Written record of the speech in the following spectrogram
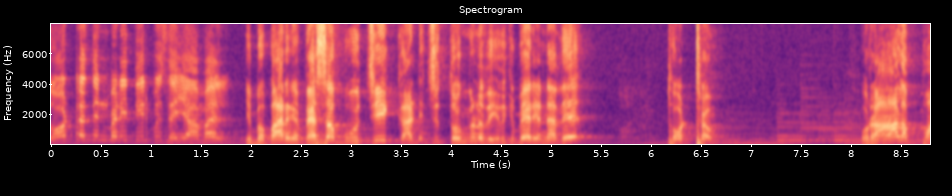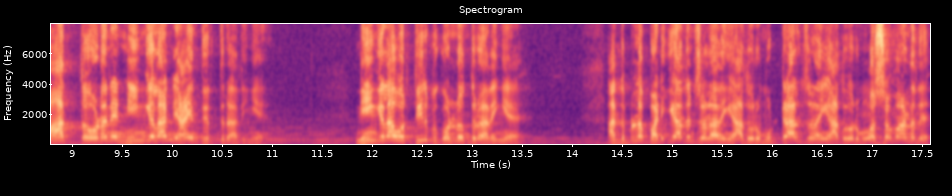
தோற்றத்தின்படி தீர்ப்பு செய்யாமல் இப்ப பாருங்க விஷப்பூச்சி கடிச்சு தொங்குனது. இதுக்கு பேர் என்னது? தோற்றம். ஒரு ஆளை பார்த்த உடனே நீங்களா நியாயம் தீர்த்துறாதீங்க. நீங்களா ஒரு தீர்ப்பு கொண்டு வந்துடாதீங்க அந்த பிள்ளை படிக்காதுன்னு சொல்லாதீங்க. அது ஒரு முட்டாள்னு சொல்லாதீங்க. அது ஒரு மோசமானது.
